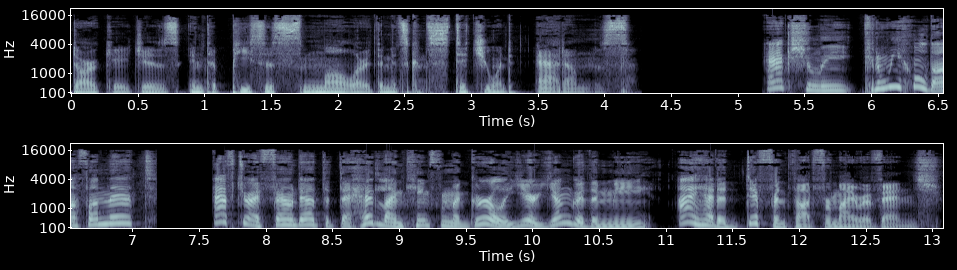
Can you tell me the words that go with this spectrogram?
Dark Ages into pieces smaller than its constituent atoms. Actually, can we hold off on that? After I found out that the headline came from a girl a year younger than me, I had a different thought for my revenge.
